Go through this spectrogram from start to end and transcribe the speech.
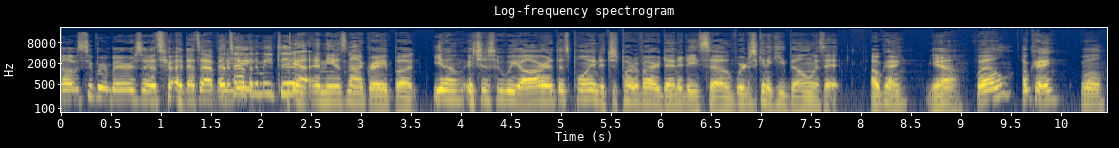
uh, it was super embarrassing. That's right. That's happened. That's to me. happened to me, too. Yeah, I mean, it's not great, but you know, it's just who we are at this point. It's just part of our identity. So we're just gonna keep going with it. Okay. Yeah. Well. Okay. Well,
